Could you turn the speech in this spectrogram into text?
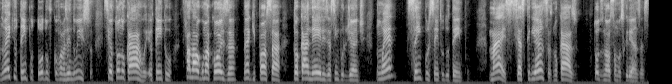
Não é que o tempo todo ficou fazendo isso. Se eu estou no carro, eu tento falar alguma coisa né, que possa tocar neles e assim por diante. Não é 100% do tempo. Mas, se as crianças, no caso, todos nós somos crianças,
